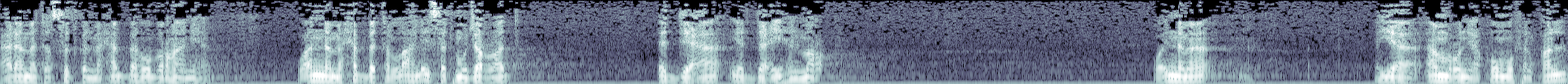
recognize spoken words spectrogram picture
علامة الصدق المحبة وبرهانها. وأن محبة الله ليست مجرد ادعاء يدعيه المرء وإنما هي أمر يقوم في القلب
